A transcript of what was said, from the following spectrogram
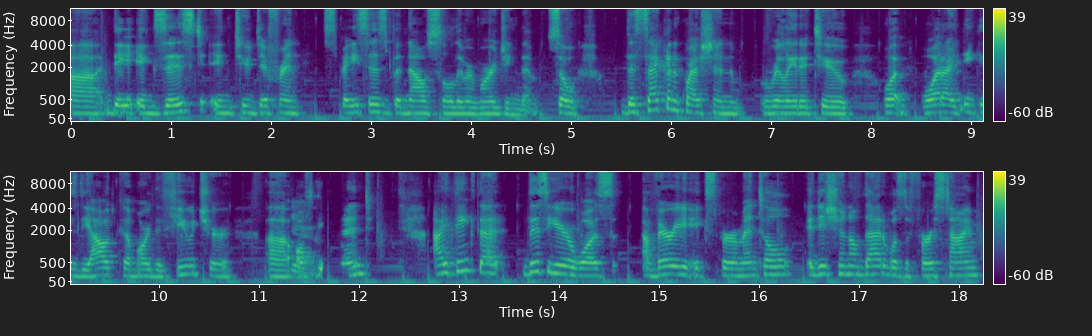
uh, they exist in two different spaces but now slowly we're merging them so the second question related to what what i think is the outcome or the future uh, yeah. of the I think that this year was a very experimental edition of that. It was the first time.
